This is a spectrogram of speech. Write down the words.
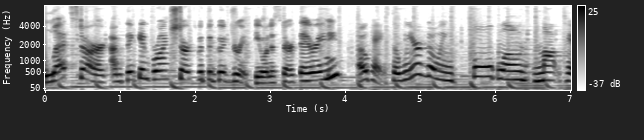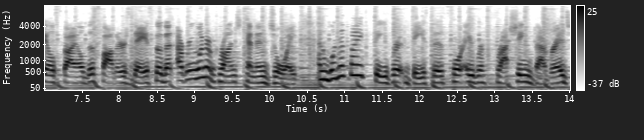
Let's start. I'm thinking brunch starts with a good drink. Do you want to start there, Amy? Okay, so we are going full blown mocktail style this Father's Day so that everyone at brunch can enjoy. And one of my favorite bases for a refreshing beverage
